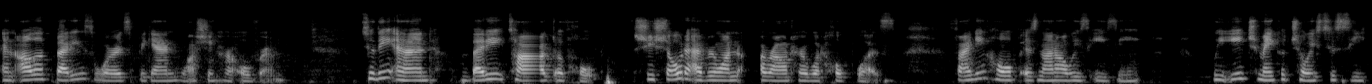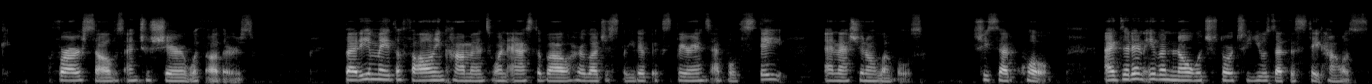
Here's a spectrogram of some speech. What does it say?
and all of Betty's words began washing her over. To the end, Betty talked of hope. She showed everyone around her what hope was. Finding hope is not always easy. We each make a choice to seek for ourselves and to share with others. Betty made the following comments when asked about her legislative experience at both state and national levels. She said, quote, I didn't even know which door to use at the state house,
